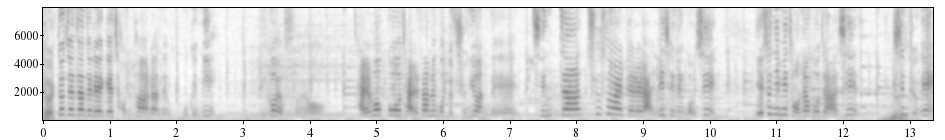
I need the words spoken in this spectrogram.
열두 제자들에게 전파하라는 복음이 이거였어요. 잘 먹고 잘 사는 것도 중요한데 진짜 추수할 때를 알리시는 것이 예수님이 전하고자 하신 핵심 중에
